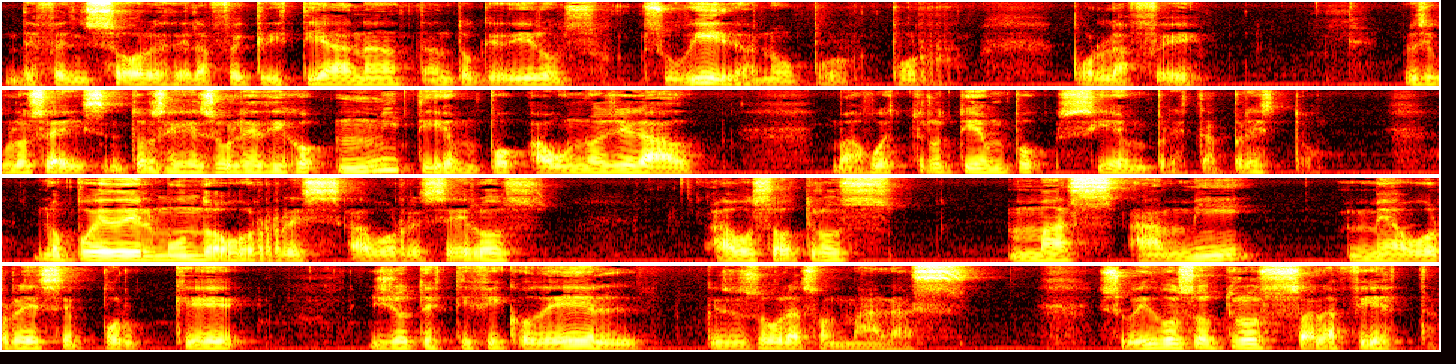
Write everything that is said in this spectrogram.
defensores de la fe cristiana, tanto que dieron su, vida ¿no? por, por, por la fe. Versículo 6. Entonces Jesús les dijo, mi tiempo aún no ha llegado, mas vuestro tiempo siempre está presto. No puede el mundo aborreceros a vosotros, mas a mí me aborrece porque yo testifico de él, que sus obras son malas. Subid vosotros a la fiesta.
